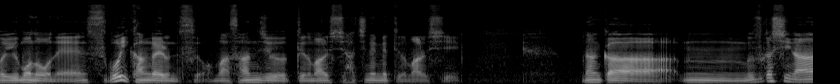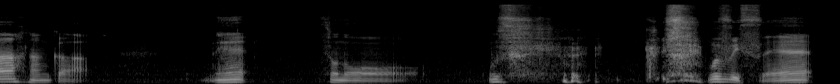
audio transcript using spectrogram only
というものをね、すごい考えるんですよ。まあ30っていうのもあるし、8年目っていうのもあるし。なんか、うん、難しいな。なんか、ね、その、むずい、むずいっすね。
